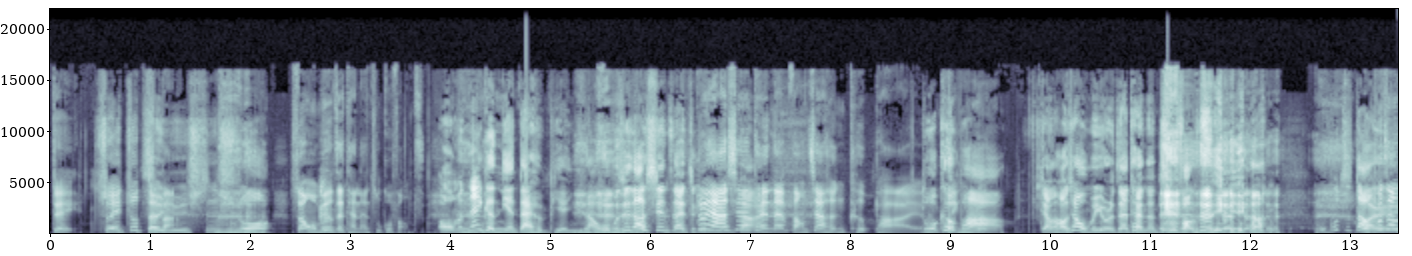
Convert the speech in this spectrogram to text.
对，所以就等于是说，虽然我没有在台南租过房子，哦，我们那个年代很便宜啦，我不知道现在这个。对啊，现在台南房价很可怕哎、欸，多可怕，讲的好像我们有人在台南租房子一样。我不知道、欸，我不知道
